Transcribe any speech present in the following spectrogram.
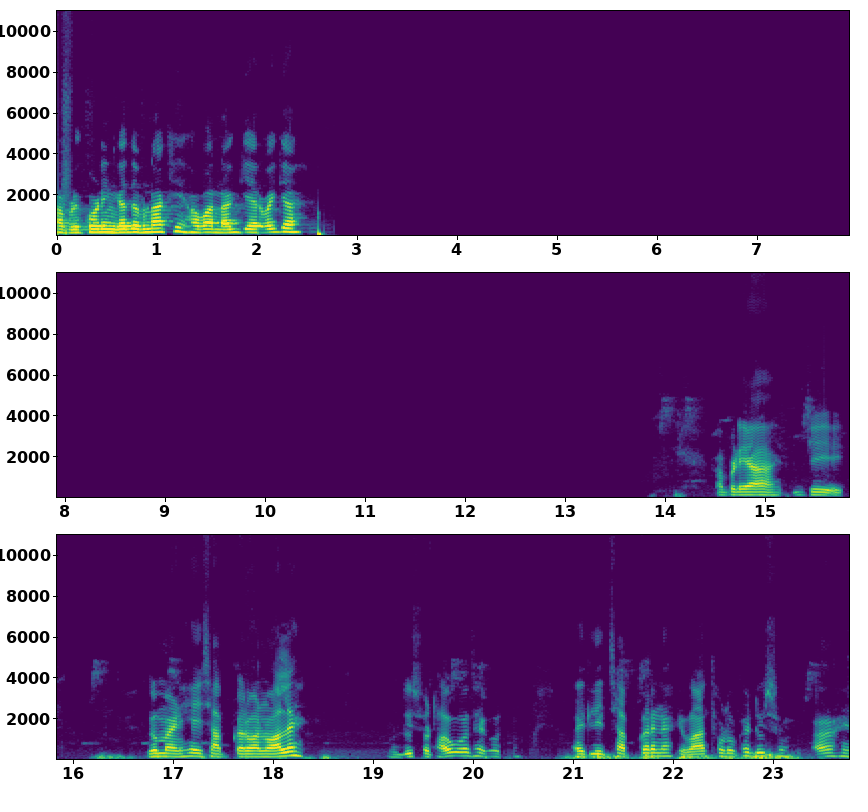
આપણે ઘોડીને ગદબ નાખી, હવાના અગિયાર વાગ્યા. આપણે આ જે ગમાણ હે સાફ કરવાનો હાલે. દુસો ઠાવવો થાય ખોટો. એટલી સાફ કરી નાખી, વાં થોડું કઈ દુસો હા હે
